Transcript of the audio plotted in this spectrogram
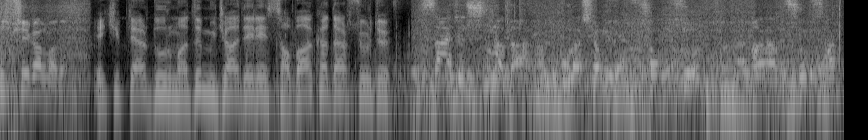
Hiçbir şey kalmadı. Ekipler durmadı, mücadele sabaha kadar sürdü. Sadece şurada ulaşamıyoruz. Çok zor. Arazi çok sert.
